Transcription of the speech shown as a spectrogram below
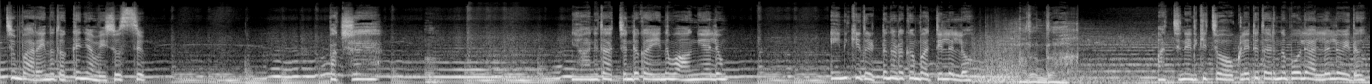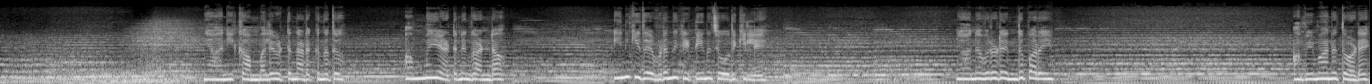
അച്ഛൻ പറയുന്നതൊക്കെ ഞാൻ വിശ്വസിച്ചു. പക്ഷേ ഞാനിത് അച്ഛന്റെ കയ്യിൽ നിന്ന് വാങ്ങിയാലും എനിക്കിത് ഇട്ട് നടക്കാൻ പറ്റില്ലല്ലോ. അതെന്താ? അച്ഛൻ എനിക്ക് ചോക്ലേറ്റ് തരുന്ന പോലെ അല്ലല്ലോ ഇത്. ഞാൻ ഈ കമ്മൽ വിട്ട് നടക്കുന്നത് അമ്മയും ഏട്ടനും കണ്ട. എനിക്കിത് എവിടെ നിന്ന് കിട്ടിയെന്ന് ചോദിക്കില്ലേ? ഞാൻ അവരോട് എന്തു പറയും? അഭിമാനത്തോടെ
